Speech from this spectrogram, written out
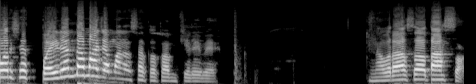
वर्षात पहिल्यांदा माझ्या मनासारखं काम केलंय बाय नवरा असा होता असा.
